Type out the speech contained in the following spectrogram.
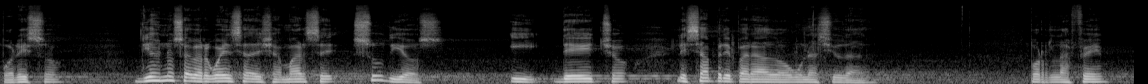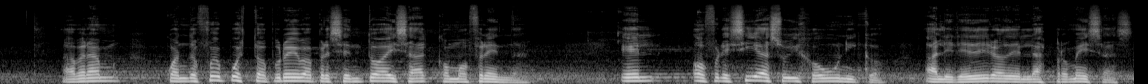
Por eso, Dios no se avergüenza de llamarse su Dios y, de hecho, les ha preparado una ciudad. Por la fe, Abraham, cuando fue puesto a prueba, presentó a Isaac como ofrenda él ofrecía a su Hijo único, al heredero de las promesas,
